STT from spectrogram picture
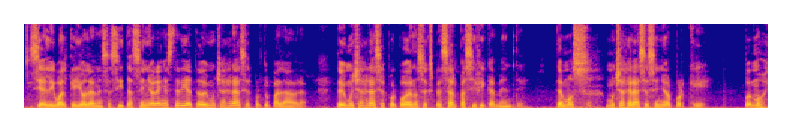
Si al igual que yo la necesitas. Señor, en este día te doy muchas gracias por tu palabra. Te doy muchas gracias por podernos expresar pacíficamente. Te damos muchas gracias, Señor, porque podemos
